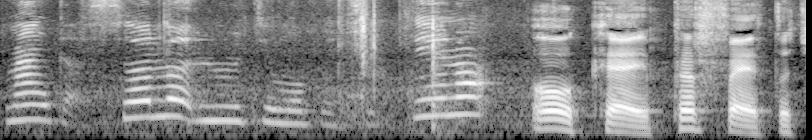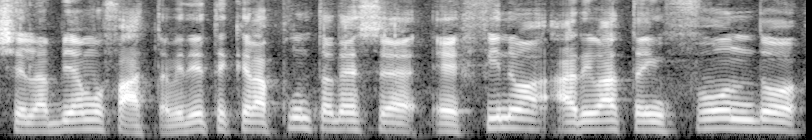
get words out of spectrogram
Manca solo l'ultimo pezzettino. ok perfetto ce l'abbiamo fatta. Vedete che la punta adesso è, fino arrivata in fondo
